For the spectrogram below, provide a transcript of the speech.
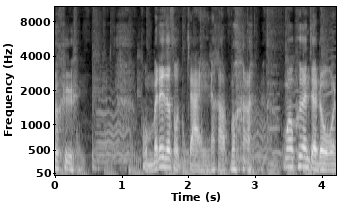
ก็คือ ผมไม่ได้จะสนใจนะครับว่าว่าเพื่อนจะโดน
